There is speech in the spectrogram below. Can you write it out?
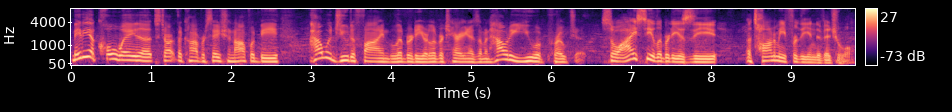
Maybe a cool way to start the conversation off would be how would you define liberty or libertarianism and how do you approach it? So I see liberty as the autonomy for the individual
